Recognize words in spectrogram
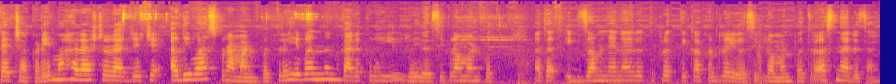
त्याच्याकडे महाराष्ट्र राज्याचे अधिवास प्रमाणपत्र हे बंधनकारक राहील रहिवासी प्रमाणपत्र. आता एक्झाम देणारं तर प्रत्येकाकडे रहिवासी प्रमाणपत्र असणारच आहे.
